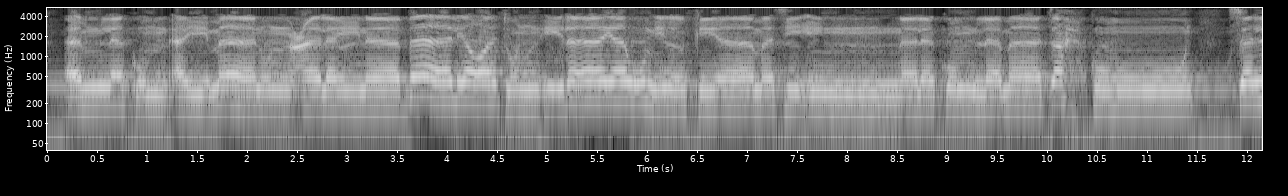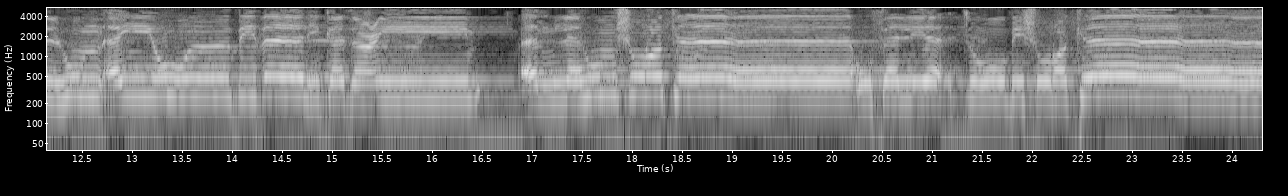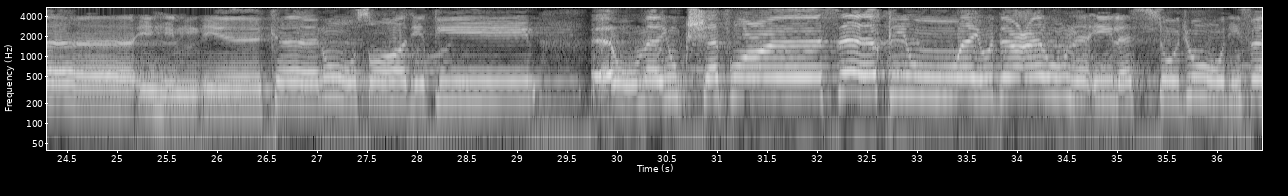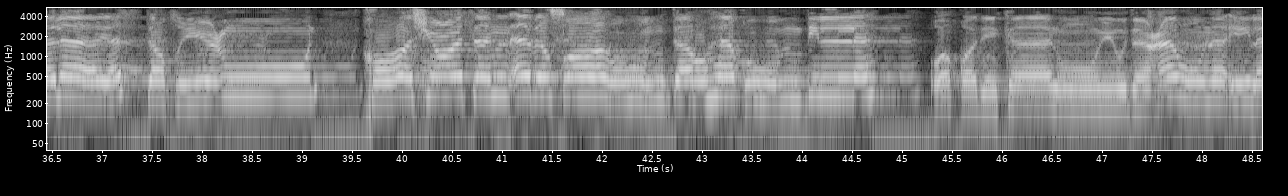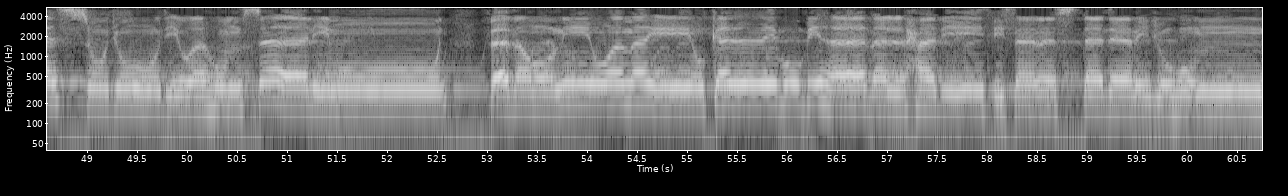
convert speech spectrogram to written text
أم لكم أيمان علينا بالغة إلى يوم القيامة إن لكم لما تحكمون سلهم أيهم بذلك زعيم أم لهم شركاء فليأتوا بشركائهم إن كانوا صادقين يوم يكشف عن ساق ويدعون إلى السجود فلا يستطيعون. خاشعة أبصارهم ترهقهم ذلة وقد كانوا يدعون إلى السجود وهم سالمون. فذرني ومن يكذب بهذا الحديث سنستدرجهم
